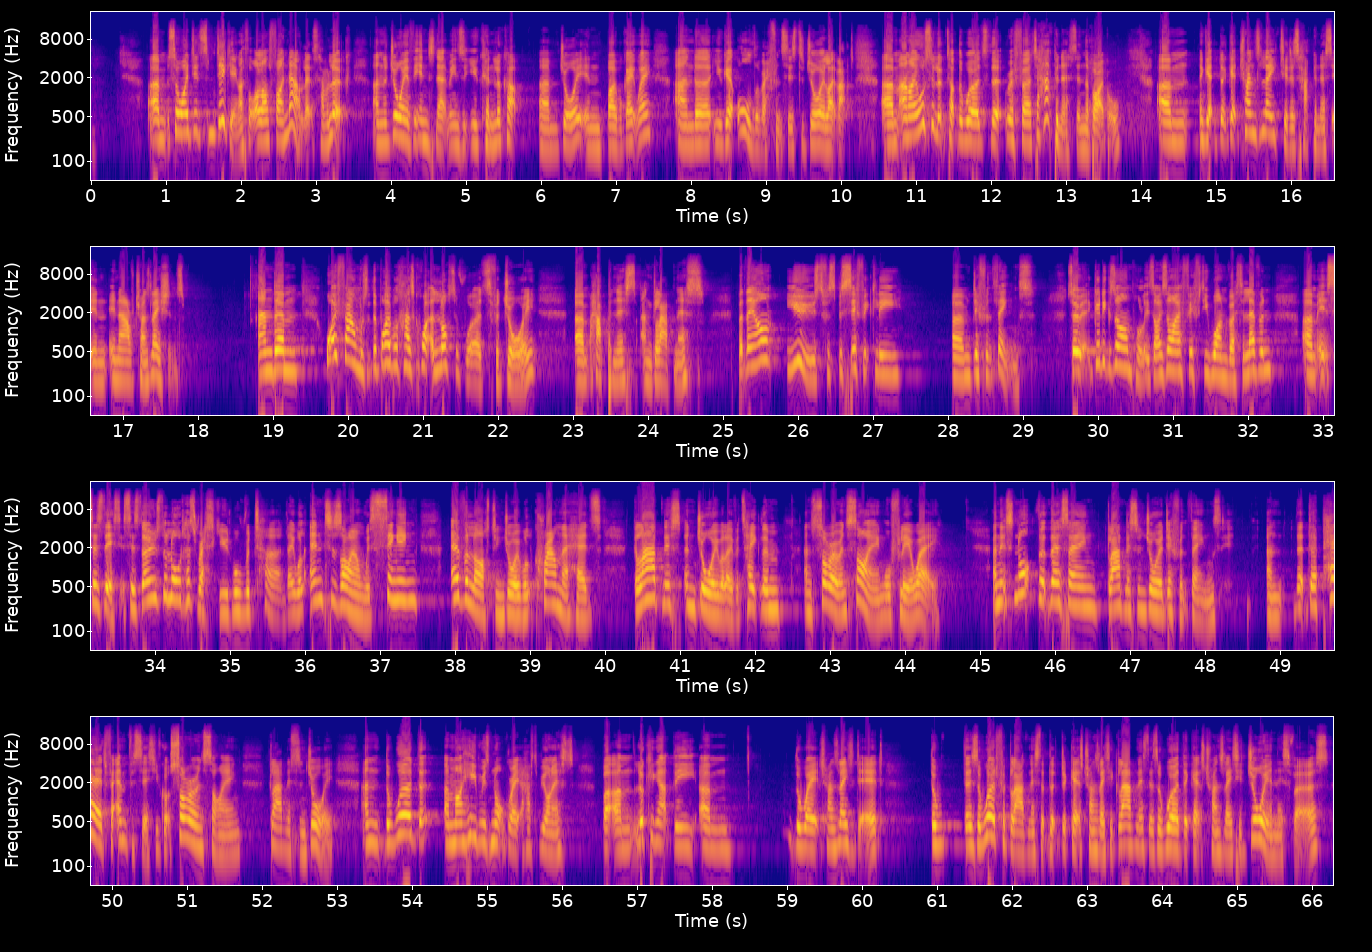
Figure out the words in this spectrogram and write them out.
Um, so I did some digging. I thought, well, I'll find out. Let's have a look. And the joy of the internet means that you can look up um, joy in Bible Gateway, and uh, you get all the references to joy like that. Um, and I also looked up the words that refer to happiness in the Bible um, and get, that get translated as happiness in, in our translations. And um, what I found was that the Bible has quite a lot of words for joy, um, happiness, and gladness, but they aren't used for specifically um, different things. So, a good example is Isaiah 51, verse 11. Um, it says this It says, Those the Lord has rescued will return. They will enter Zion with singing. Everlasting joy will crown their heads. Gladness and joy will overtake them, and sorrow and sighing will flee away. And it's not that they're saying gladness and joy are different things, and that they're paired for emphasis. You've got sorrow and sighing, gladness and joy. And the word that, and my Hebrew is not great, I have to be honest, but um, looking at the um, the way it translated it, the, there's a word for gladness that, that, gets translated gladness. There's a word that gets translated joy in this verse.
